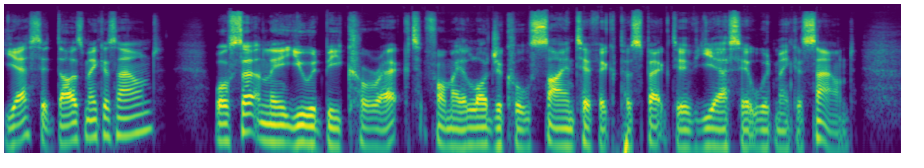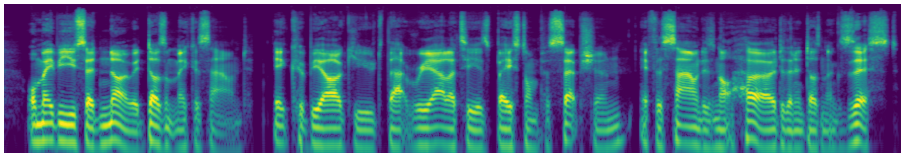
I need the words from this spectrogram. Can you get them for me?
Yes, it does make a sound. Well, certainly you would be correct from a logical, scientific perspective. Yes, it would make a sound. Or maybe you said, no, it doesn't make a sound. It could be argued that reality is based on perception. If the sound is not heard, then it doesn't exist.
